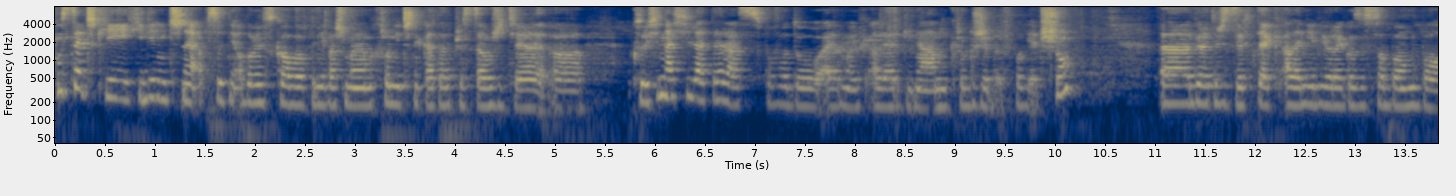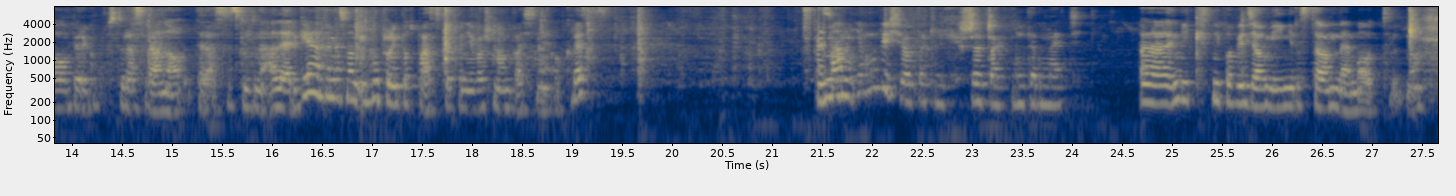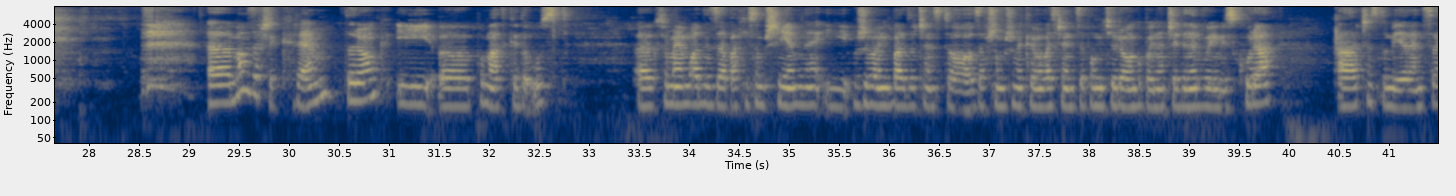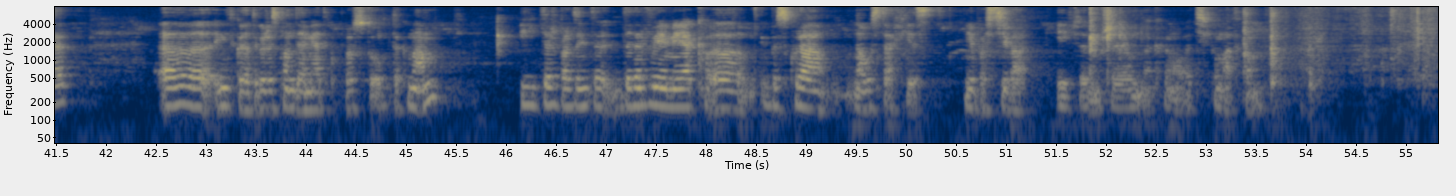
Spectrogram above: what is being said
chusteczki higieniczne absolutnie obowiązkowo, ponieważ mam chroniczny katar przez całe życie. E, który się nasila teraz z powodu e, moich alergii na mikrogrzyby w powietrzu. E, Biorę też Zyrtek, ale nie biorę go ze sobą, bo biorę go po prostu raz rano teraz ze względu na alergię. Natomiast mam ibuprofen pod paskę, ponieważ mam właśnie okres. Mam, Nie mówi się o takich rzeczach w internecie. e, nikt nie powiedział mi, nie dostałam memo, trudno. E, mam zawsze krem do rąk i e, pomadkę do ust, e, które mają ładny zapach i są przyjemne i używam ich bardzo często. Zawsze muszę nakremować ręce po myciu rąk, bo inaczej denerwuje mnie skóra, a często myję ręce. E, I nie tylko dlatego, że jest pandemia, tylko po prostu tak mam. I też bardzo denerwuje mnie, jak e, jakby skóra na ustach jest niewłaściwa i wtedy muszę ją nakremować pomadką.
